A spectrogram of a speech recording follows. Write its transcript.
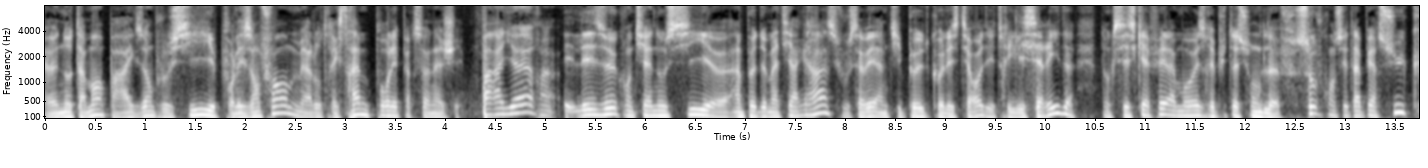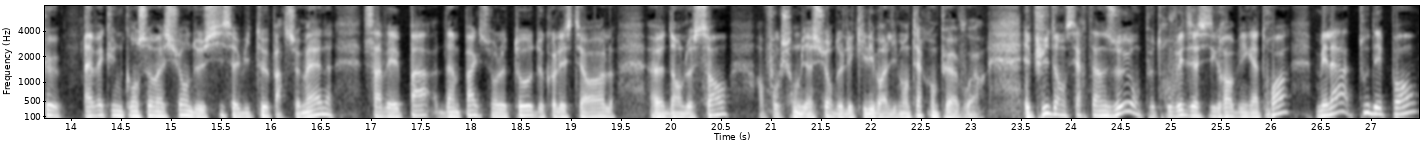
notamment par exemple aussi pour les enfants, mais à l'autre extrême pour les personnes âgées. Par ailleurs, les œufs contiennent aussi un peu de matière grasse, vous savez, un petit peu de cholestérol, des triglycérides. Donc c'est ce qui a fait la mauvaise réputation de l'œuf. Sauf qu'on s'est aperçu que avec une consommation de 6 à 8 œufs par semaine, ça avait pas d'impact sur le taux de cholestérol dans le sang, en fonction bien sûr de l'équilibre alimentaire qu'on peut avoir. Et puis dans certains œufs, on peut trouver des acides gras oméga 3, mais là, tout dépend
